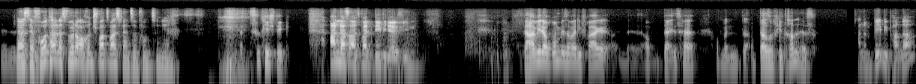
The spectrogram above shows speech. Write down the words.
Da ist der Vorteil, das würde auch in Schwarz-Weiß-Fernsehen funktionieren. Richtig. Anders als bei Babydelfinen. Da wiederum ist aber die Frage, ob da ist ja, ob, man, ob da so viel dran ist. An einem Babypanda?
